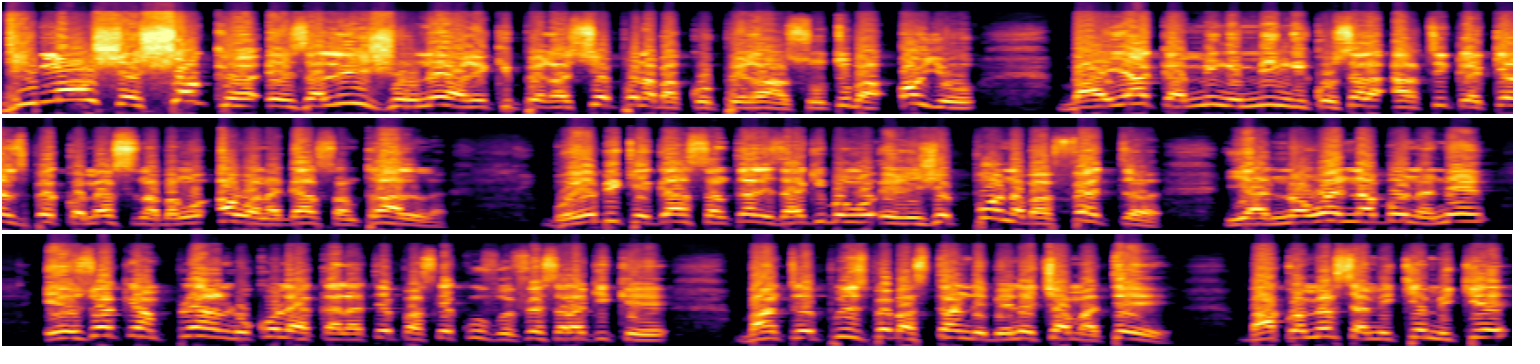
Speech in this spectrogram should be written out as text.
dimanche choc ezali journée ya récupération mpo na bacoopérant surtout baoyo bayaka mingimingi kosala article 15 mpe commerce na bango awa na gare centrale boyebi ke gare centrale ezalaki bongo érigé mpo na bafete ya noel na bonane ezwaki ampleur lokola ya kala te parce que couvre feu esalaki ke baentreprise mpe bastand ebele etyama te bacommerce ya mike mike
